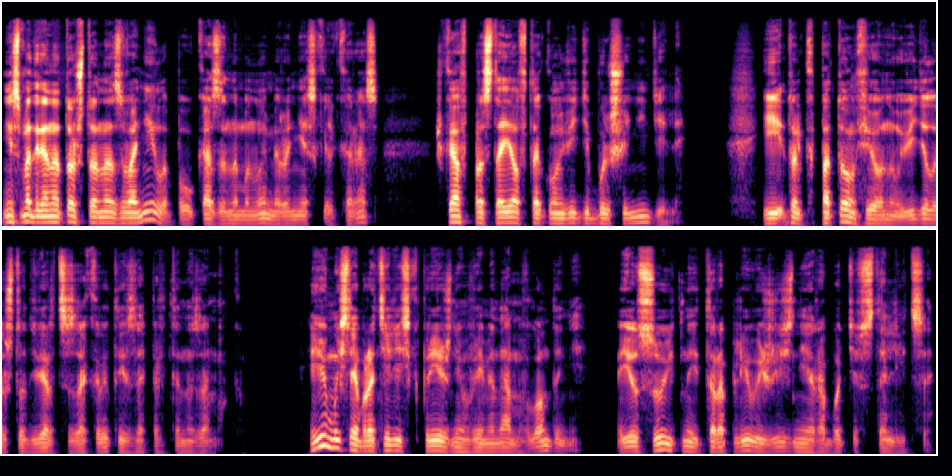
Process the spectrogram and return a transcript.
Несмотря на то, что она звонила по указанному номеру несколько раз, шкаф простоял в таком виде больше недели. И только потом Фиона увидела, что дверцы закрыты и заперты на замок. Ее мысли обратились к прежним временам в Лондоне, ее суетной, торопливой жизни и работе в столице.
